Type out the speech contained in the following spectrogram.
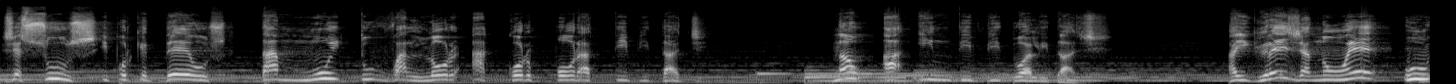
Jesus e porque Deus dá muito valor à corporatividade, não à individualidade. A igreja não é um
